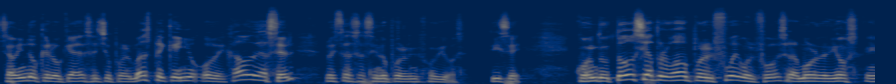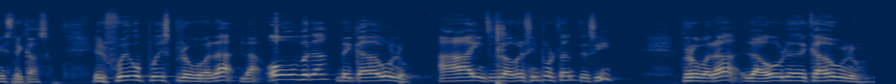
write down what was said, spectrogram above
sabiendo que lo que has hecho por el más pequeño o dejado de hacer, lo estás haciendo por el mismo Dios. Dice, cuando todo sea probado por el fuego, el fuego es el amor de Dios en este caso, el fuego pues probará la obra de cada uno. Ay, entonces la obra es importante, sí. Probará la obra de cada uno.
